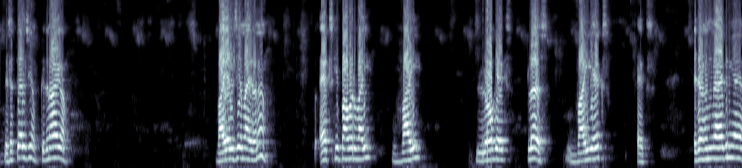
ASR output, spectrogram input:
ले सकते हो एल्सियम कितना आएगा? वाई एल्सियम आएगा ना? तो एक्स की power y y log x plus y x x इधर समझ में आया कि नहीं आया?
